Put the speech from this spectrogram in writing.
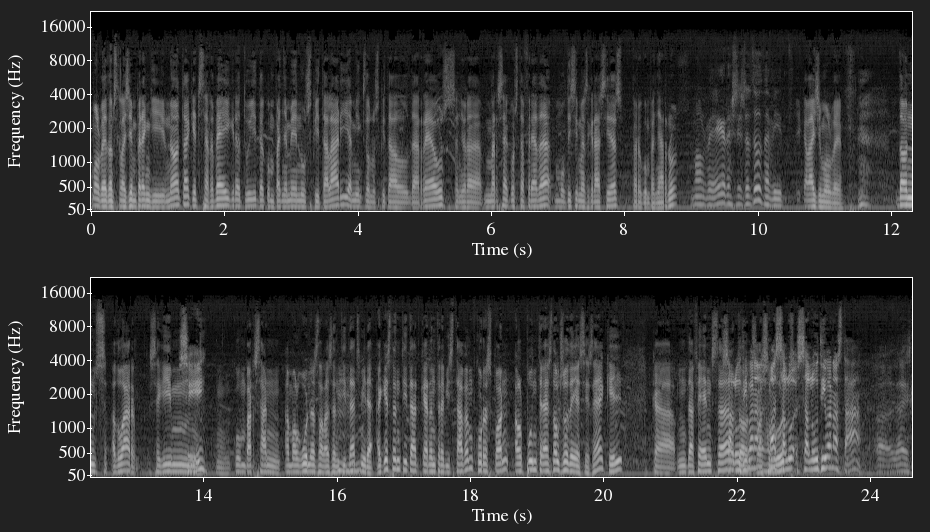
Molt bé, doncs que la gent prengui nota, aquest servei gratuït d'acompanyament hospitalari, amics de l'Hospital de Reus. Senyora Mercè Costafreda, moltíssimes gràcies per acompanyar-nos. Molt bé, gràcies a tu, David. I que vagi molt bé. Doncs, Eduard, seguim sí. conversant amb algunes de les entitats. Mm -hmm. Mira, aquesta entitat que ara entrevistàvem correspon al punt 3 dels ODS, eh? aquell que defensa salut doncs, i ben... la salut. Home, salut, salut i benestar. Uh, és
